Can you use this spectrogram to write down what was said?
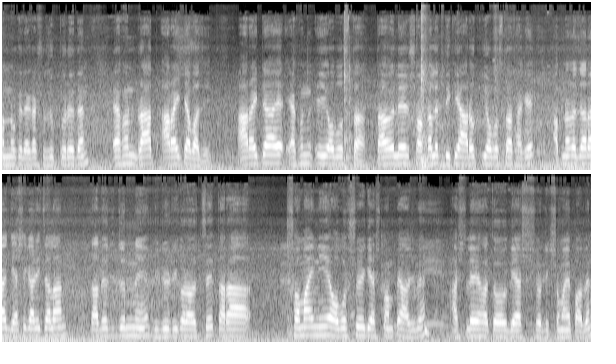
অন্যকে দেখার সুযোগ করে দেন। এখন রাত আড়াইটা বাজে। আড়াইটায় এখন এই অবস্থা। তাহলে সকালের দিকে আরও কি অবস্থা থাকে? আপনারা যারা গ্যাসে গাড়ি চালান, তাদের জন্যে ভিডিওটি করা হচ্ছে, তারা সময় নিয়ে অবশ্যই গ্যাস পাম্পে আসবেন। আসলে হয়তো গ্যাস সঠিক সময়ে পাবেন।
